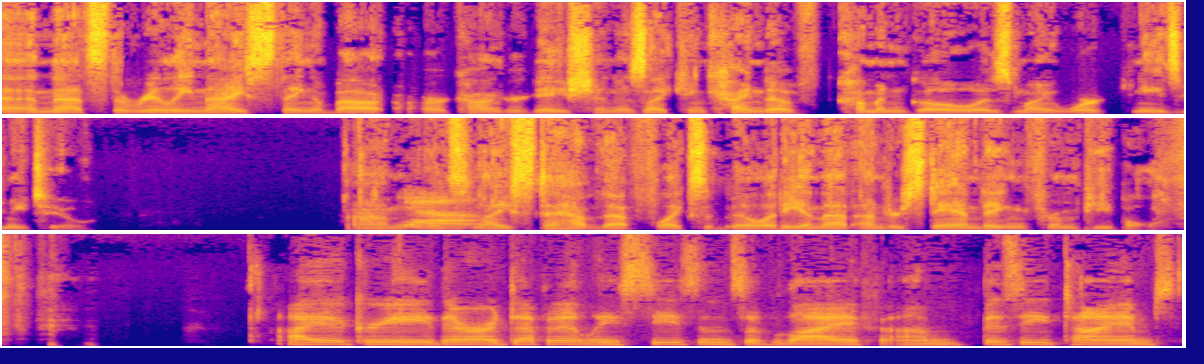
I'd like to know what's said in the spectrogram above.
And that's the really nice thing about our congregation is I can kind of come and go as my work needs me to. Um, yeah. It's nice to have that flexibility and that understanding from people. I agree. There are definitely seasons of life, um, busy times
